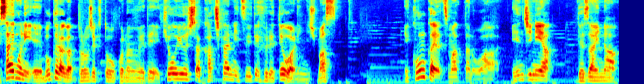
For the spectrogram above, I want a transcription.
最後に僕らがプロジェクトを行う上で共有した価値観について触れて終わりにします。今回集まったのはエンジニアデザイナー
